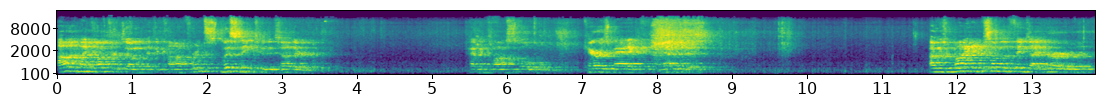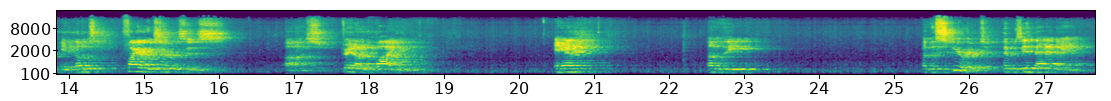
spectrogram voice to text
out of my comfort zone at the conference, listening to this other Pentecostal, charismatic Methodist, I was reminded of some of the things I heard in those fiery services uh, straight out of the Bible, and of the of the spirit that was in that man.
